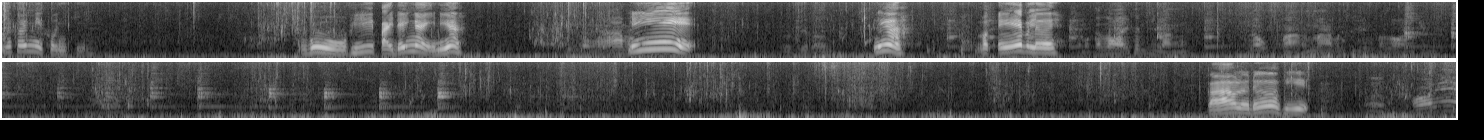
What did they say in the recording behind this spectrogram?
ไม่ค่อยมีคนกิน โอ้โหพี่ไปได้ไงเนี่ยลงมานี่เก็บเอาเนี่ยบักเอไปเลย มันก็ลอยขึ้นทีหลังเราฝามันมาบางทีมันก็ลอยขึ้นกาวเลยเด้อพี่ พอเนี่ย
